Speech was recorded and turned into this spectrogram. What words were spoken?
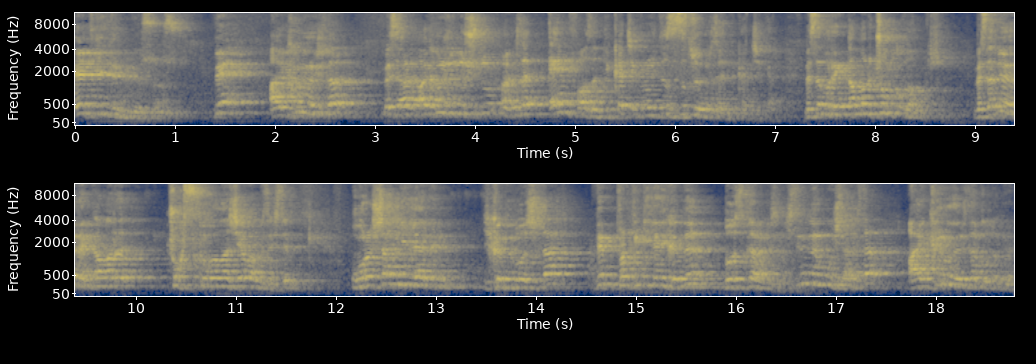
etkilidir biliyorsunuz. Ve uyarıcılar, mesela uyarıcıda şudur, arkadaşlar en fazla dikkat çeken uyarıcıda zıt uyarıcılar dikkat çeker. Mesela bu reklamları çok kullanılır. Mesela diyor reklamları çok sık kullanılan şey var mesela işte. Uğraşan gillerin yıkadığı bulaşıklar ve pratik gillerin yıkadığı bulaşıklar arkadaşlar. İşte nedir bu işler arkadaşlar? Aykırı uyarıcılar kullanılıyor.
